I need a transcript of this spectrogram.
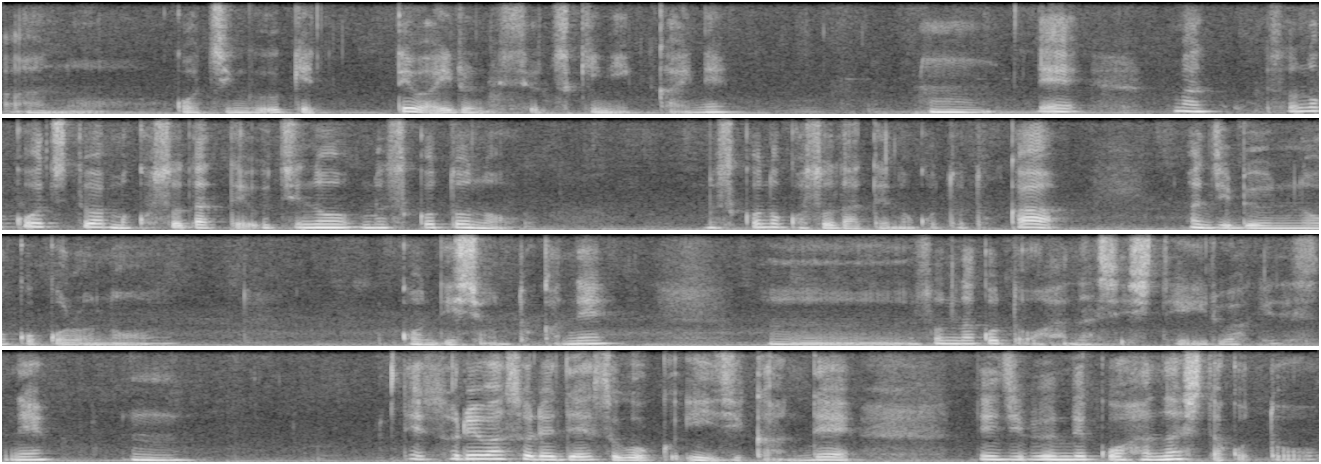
あのコーチング受けてはいるんですよ月に1回ね。うん、で、まあ、そのコーチとはま子育てうちの息子との息子の子育てのこととか、まあ、自分の心のコンディションとかね。うんそんなことをお話ししているわけですね。うん、でそれはそれですごくいい時間でで自分でこう話したことを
